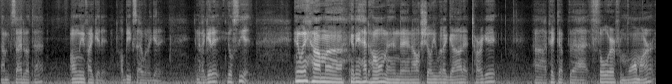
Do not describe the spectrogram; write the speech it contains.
I'm excited about that. Only if I get it. I'll be excited when I get it. And if I get it, you'll see it. Anyway, I'm uh, gonna head home and then I'll show you what I got at Target. Uh, I picked up that Thor from Walmart.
